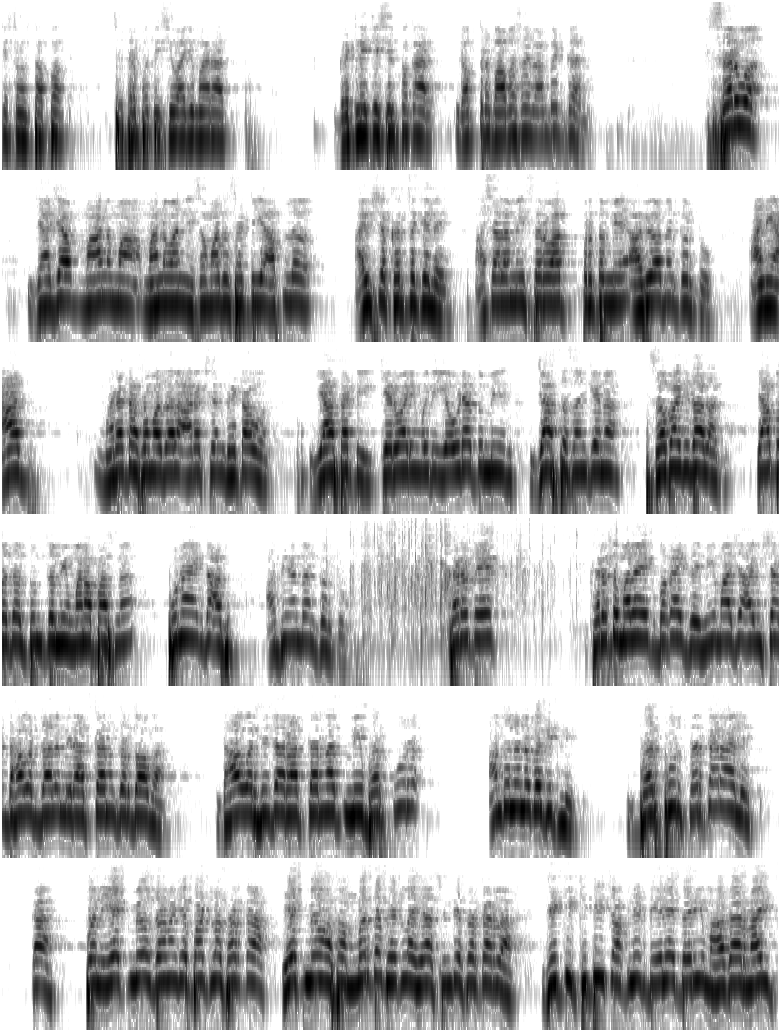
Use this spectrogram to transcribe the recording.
चे संस्थापक छत्रपती शिवाजी महाराज घटनेचे शिल्पकार डॉक्टर बाबासाहेब आंबेडकर सर्व ज्या ज्या मान मा- मानवांनी समाजासाठी आपलं आयुष्य खर्च केलंय अशाला मी सर्वात प्रथम मी अभिवादन करतो. आणि आज मराठा समाजाला आरक्षण भेटावं यासाठी केरवाडीमध्ये एवढ्या तुम्ही जास्त संख्येनं सहभागी झालात त्याबद्दल तुमचं मी मनापासून पुन्हा एकदा अभिनंदन करतो. खरं तर एक खरं तर मला एक बघायचंय मी माझ्या आयुष्यात दहा वर्ष झालं मी राजकारण करतो आबा. दहा वर्षाच्या राजकारणात मी भरपूर आंदोलनं बघितली. भरपूर सरकार आले. का? पण एकमेव जनांगे पाटलासारखा एकमेव असा मर्द भेटला ह्या शिंदे सरकारला जे की किती चॉकलेट दिले तरी महागार नाहीच.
